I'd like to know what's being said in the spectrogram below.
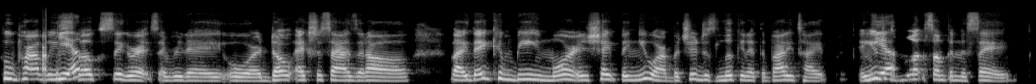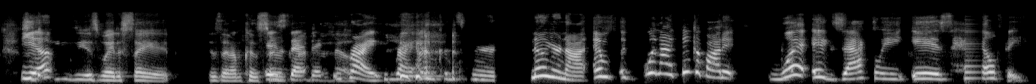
who probably yep. smoke cigarettes every day or don't exercise at all. Like they can be more in shape than you are, but you're just looking at the body type and you yep. just want something to say. So yeah. The easiest way to say it is that I'm concerned. Is that, that right, right. I'm concerned. No, you're not. And when I think about it, what exactly is healthy?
